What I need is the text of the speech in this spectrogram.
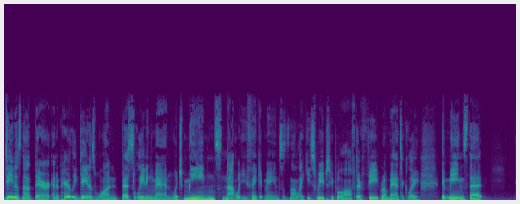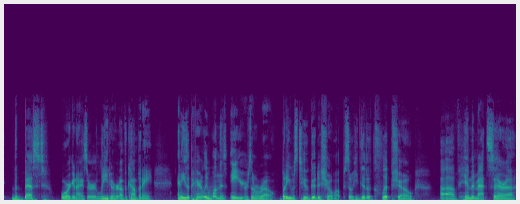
Dana's not there. And apparently Dana's won best leading man, which means not what you think it means. It's not like he sweeps people off their feet romantically. It means that the best organizer, leader of a company. And he's apparently won this eight years in a row, but he was too good to show up. So he did a clip show of him and Matt Serra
